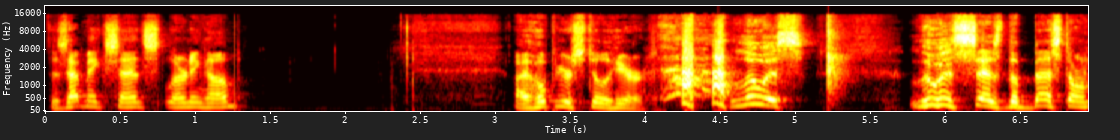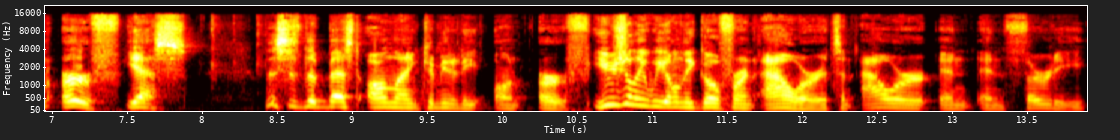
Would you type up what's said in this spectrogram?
Does that make sense, Learning Hub? I hope you're still here. Lewis. Lewis says the best on earth. Yes. This is the best online community on earth. Usually we only go for an hour. It's an hour and, and 30.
